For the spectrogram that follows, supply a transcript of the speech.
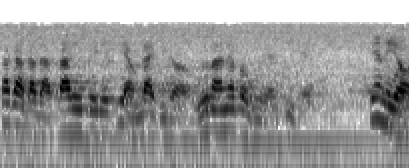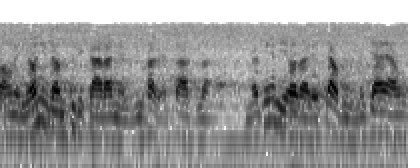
သက္ကတတသာရီပေတွေပြအောင်လိုက်ပြီးတော့ဝေဘာနဲ့ပုံကူတယ်ရှိတယ်။ကျင့်လျော်အောင်လေယောနိတံသုတိကာရနဲ့ယူရတယ်သာသလားမသိလျော်တာလေကြောက်ပြီးမကြားရဘူး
